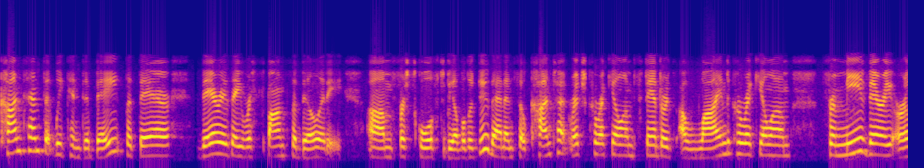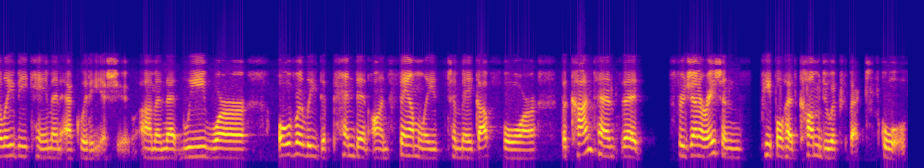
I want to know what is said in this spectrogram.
content that we can debate, but there, there is a responsibility um, for schools to be able to do that. And so content-rich curriculum, standards-aligned curriculum, for me, very early became an equity issue, um, and that we were overly dependent on families to make up for the content that for generations people had come to expect schools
